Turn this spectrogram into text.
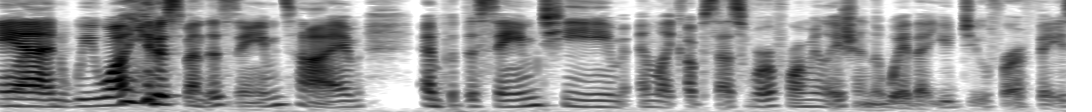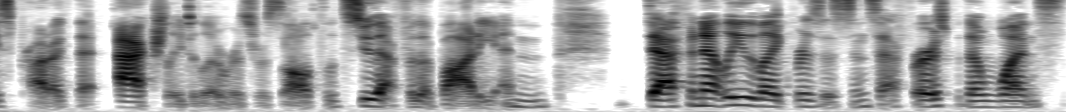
and we want you to spend the same time and put the same team and like obsess over formulation the way that you do for a face product that actually delivers results let's do that for the body and definitely like resistance at first but then once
